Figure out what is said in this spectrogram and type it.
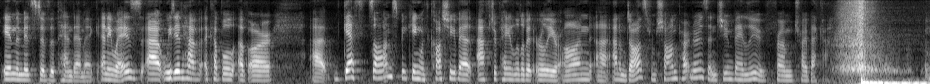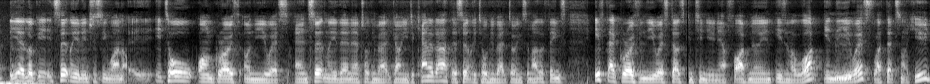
in the midst of the pandemic. Anyways, uh, we did have a couple of our uh, guests on speaking with Kochie about Afterpay a little bit earlier on. Uh, Adam Dawes from Shaw Partners and Junbei Liu from Tribeca. Yeah, look, it's certainly an interesting one. It's all on growth on the US, and certainly they're now talking about going into Canada. They're certainly talking about doing some other things. If that growth in the US does continue, now 5 million isn't a lot in the mm. US, like that's not huge,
